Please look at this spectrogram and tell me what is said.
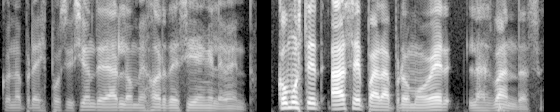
Con la predisposición de dar lo mejor de sí en el evento. ¿Cómo usted hace para promover las bandas?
